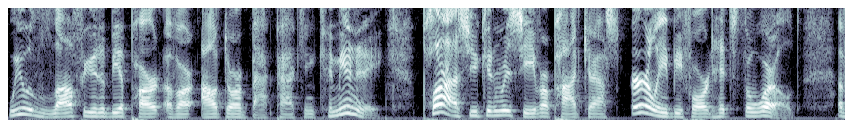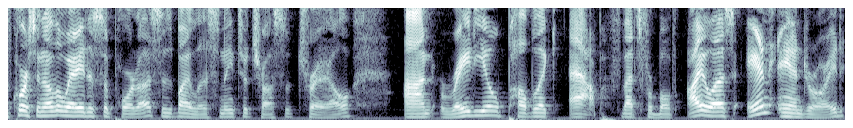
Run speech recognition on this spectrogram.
We would love for you to be a part of our outdoor backpacking community. Plus, you can receive our podcast early before it hits the world. Of course, another way to support us is by listening to Trust the Trail on RadioPublic app. That's for both iOS and Android.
